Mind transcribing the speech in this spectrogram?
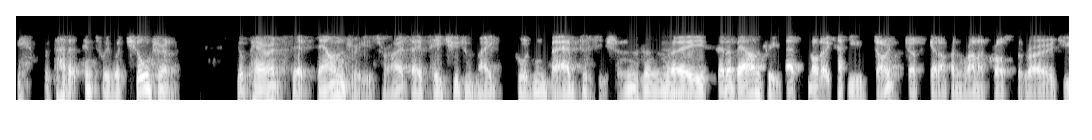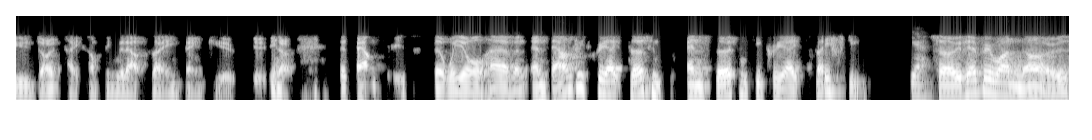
we've had it since we were children. Your parents set boundaries, right? They teach you to make good and bad decisions and they set a boundary. That's not okay. You don't just get up and run across the road. You don't take something without saying thank you. You, you know, there's boundaries that we all have and, and boundaries create certainty and certainty creates safety. Yeah. So if everyone knows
